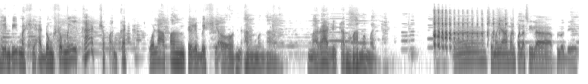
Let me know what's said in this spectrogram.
hindi masyadong sumikat sapagkat wala pang telebisyon ang mga maralitang mamamayan. Ah, sumayaman pala sila, Claudette.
